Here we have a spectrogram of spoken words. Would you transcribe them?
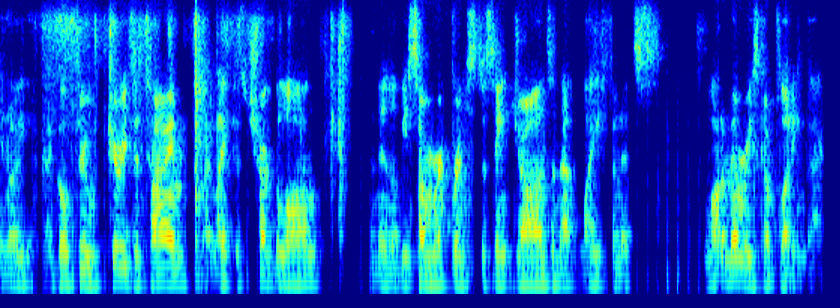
you know, I go through periods of time, my life has chugged along, and then there'll be some reference to St. John's and that life, and it's, a lot of memories come flooding back.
